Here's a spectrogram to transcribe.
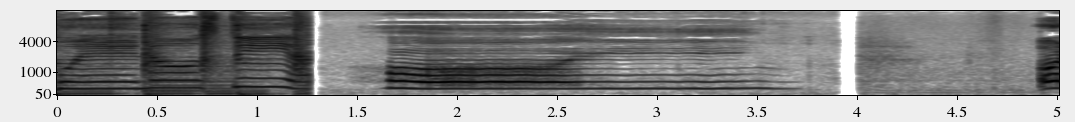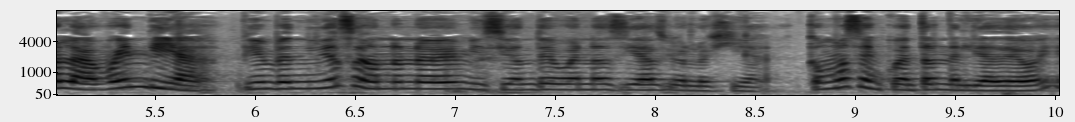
Buenos días. Hoy. Hola, buen día. Bienvenidos a una nueva emisión de Buenos Días Biología. ¿Cómo se encuentran el día de hoy?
